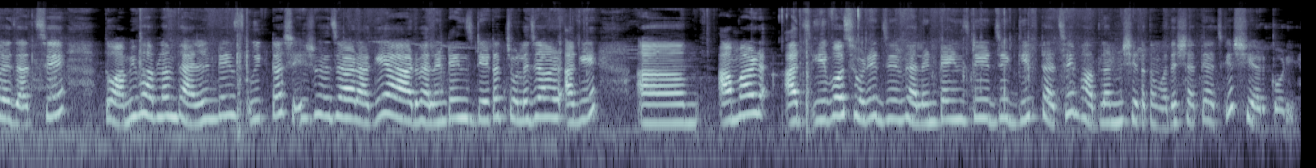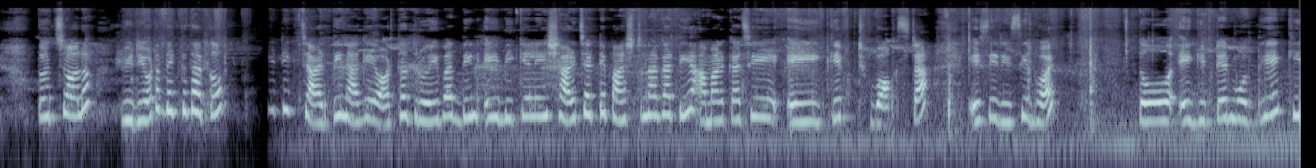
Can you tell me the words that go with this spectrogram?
হয়ে যাচ্ছে, তো আমি ভাবলাম ভ্যালেন্টাইন্স উইকটা শেষ হয়ে যাওয়ার আগে আর ভ্যালেন্টাইন্স ডেটা চলে যাওয়ার আগে আমার আজ এবছরের যে ভ্যালেন্টাইন্স ডের যে গিফট আছে, ভাবলাম সেটা তোমাদের সাথে আজকে শেয়ার করি। তো চলো, ভিডিওটা দেখতে থাকো। ঠিক চার দিন আগে, অর্থাৎ রবিবার দিন, এই বিকেল এই সাড়ে চারটে পাঁচটা নাগাদই আমার কাছে এই গিফট বক্সটা এসে রিসিভ হয়। তো এই গিফটের মধ্যে কি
